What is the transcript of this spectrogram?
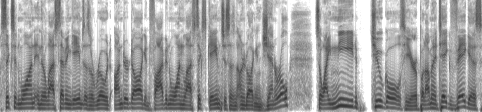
Six and one in their last seven games as a road underdog, and five and one last six games just as an underdog in general. So I need two goals here, but I'm going to take Vegas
